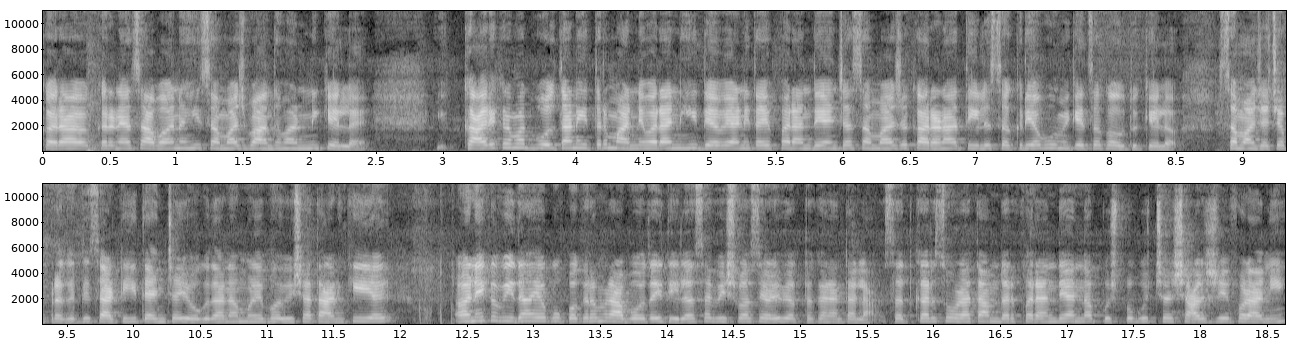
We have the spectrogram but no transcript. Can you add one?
करा करण्याचं आवाहनही समाज बांधवांनी केलं आहे कार्यक्रमात बोलताना इतर मान्यवरांनीही देवयानीताई फरांदे यांच्या समाजकारणातील सक्रिय भूमिकेचं कौतुक केलं. समाजाच्या प्रगतीसाठी त्यांच्या योगदानामुळे भविष्यात आणखी अनेक विधायक उपक्रम राबवता येतील असा विश्वास यावेळी व्यक्त करण्यात आला. सत्कार सोहळ्यात आमदार फरांदे यांना पुष्पगुच्छ शाल श्रीफळ आणि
